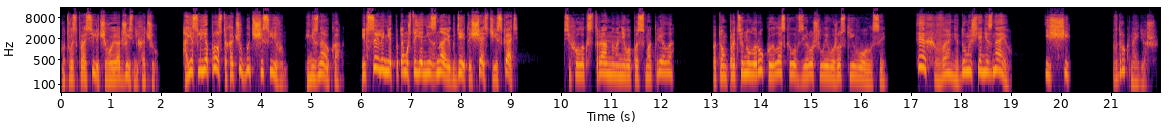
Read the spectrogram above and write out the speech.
Вот вы спросили, чего я от жизни хочу. А если я просто хочу быть счастливым? И не знаю как. И цели нет, потому что я не знаю, где это счастье искать. Психолог странно на него посмотрела, Потом протянула руку и ласково взъерошила его жесткие волосы. «Эх, Ваня, думаешь, я не знаю? Ищи. Вдруг найдешь».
